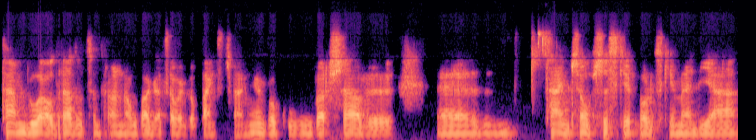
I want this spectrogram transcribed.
tam była od razu centralna uwaga całego państwa, nie? Wokół Warszawy e, tańczą wszystkie polskie media,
